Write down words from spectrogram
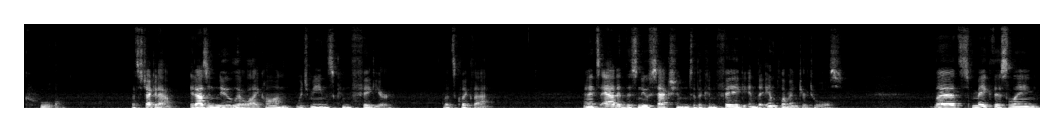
Cool. Let's check it out. It has a new little icon, which means configure. Let's click that and it's added this new section to the config in the implementer tools. Let's make this link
